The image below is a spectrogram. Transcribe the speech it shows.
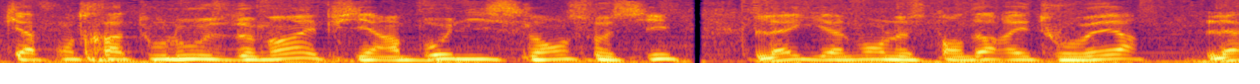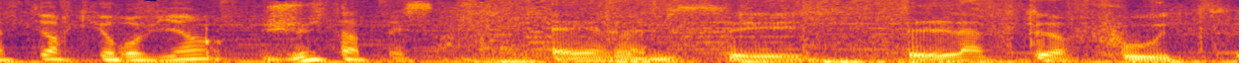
qui affrontera Toulouse demain. Et puis un bon Nice-Lens aussi. Là également, le standard est ouvert. L'after qui revient juste après ça. RMC, l'after foot.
